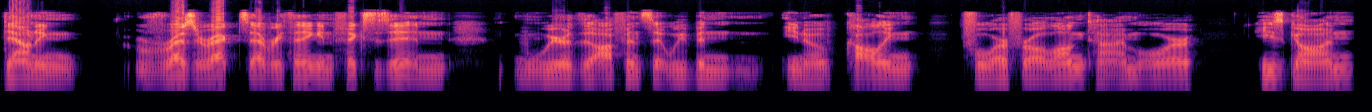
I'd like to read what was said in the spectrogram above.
Downing resurrects everything and fixes it, and we're the offense that we've been you know calling for for a long time, or he's gone.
